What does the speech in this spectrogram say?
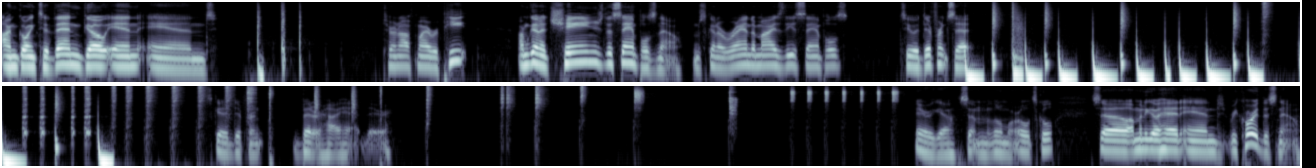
I'm going to then go in and turn off my repeat. I'm going to change the samples now. I'm just going to randomize these samples to a different set. Let's get a different, better hi-hat there. There we go, something a little more old school. So I'm going to go ahead and record this now.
